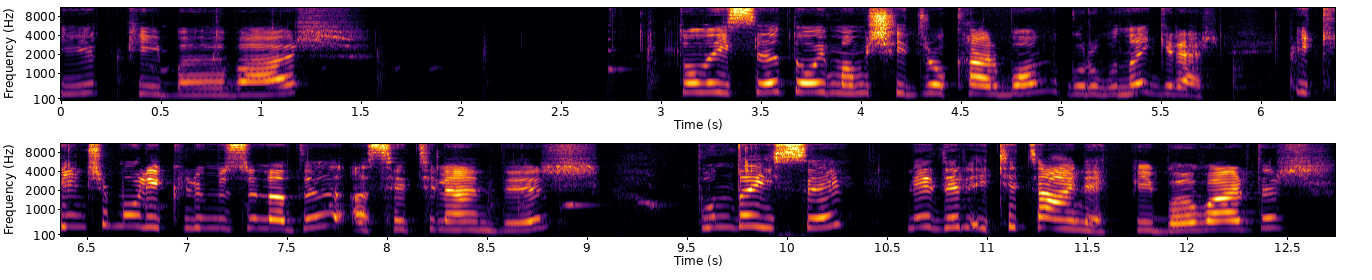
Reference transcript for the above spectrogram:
bir pi bağı var. Dolayısıyla doymamış hidrokarbon grubuna girer. İkinci molekülümüzün adı asetilendir. Bunda ise nedir? İki tane pi bağı vardır.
